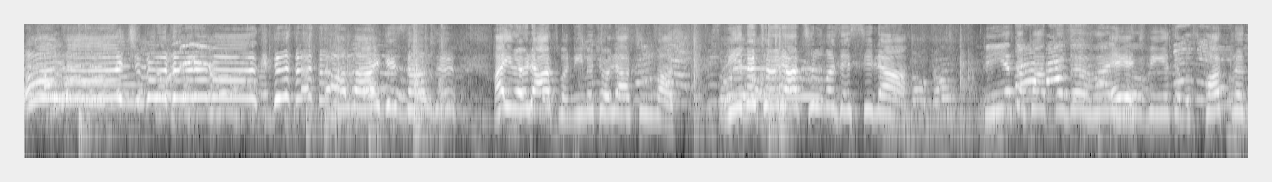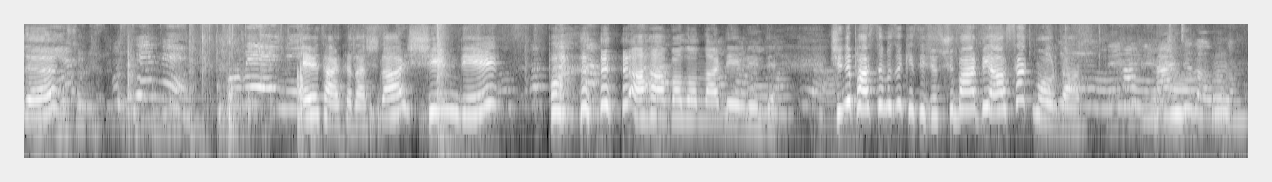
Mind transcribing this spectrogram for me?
Allah çikolatalara bak. Allah herkes aldı. Hayır öyle atma. Nimet öyle atılmaz. Nimet öyle atılmaz Esila. Pinyata patladı. Haydi. Evet pinyatamız patladı. bu senin. Bu benim. Evet arkadaşlar şimdi aha balonlar devrildi. Şimdi pastamızı keseceğiz. Şu Barbie'yi alsak mı oradan? Bence de alalım.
